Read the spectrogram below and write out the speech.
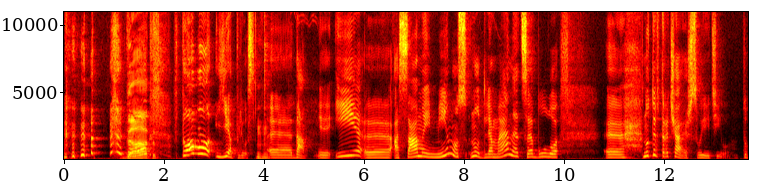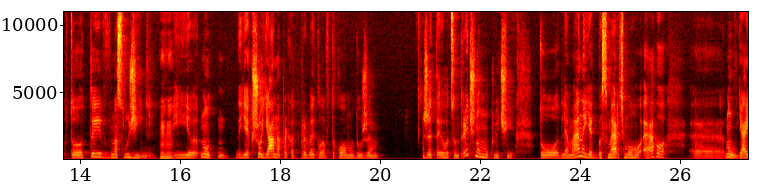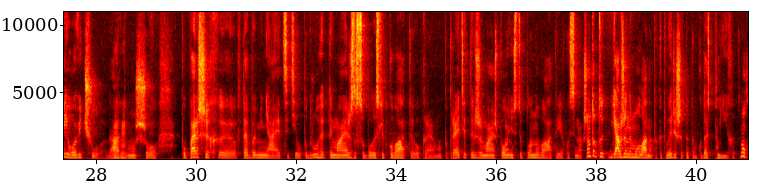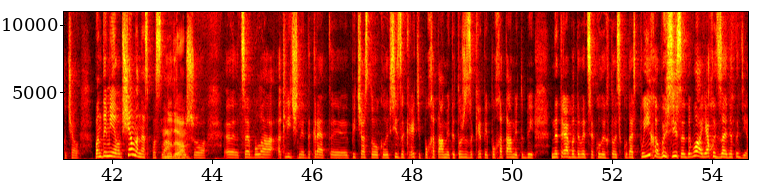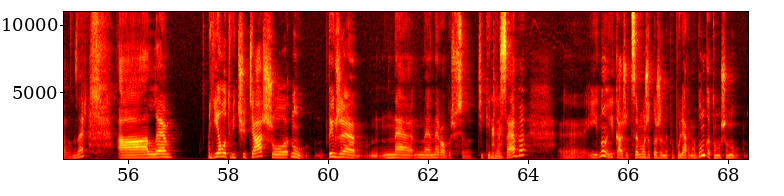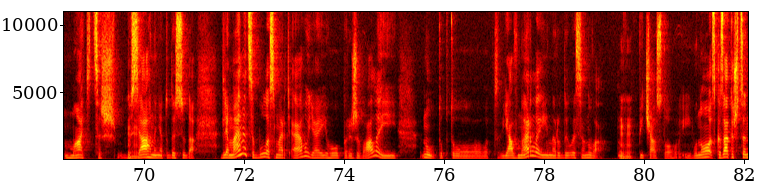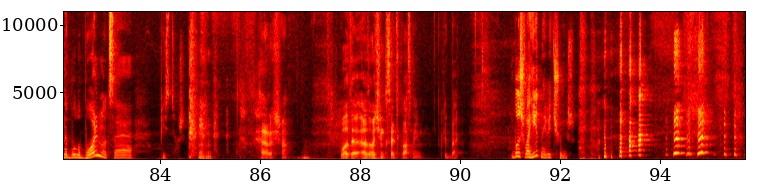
Да, Тому В тому є плюс. Е, да. Е, І, е, а самий мінус, ну, для мене це було. Е, ну, ти втрачаєш своє тіло. Тобто ти на служінні. І ну, якщо я, наприклад, привикла в такому дуже жити егоцентричному ключі, то для мене якби смерть мого его, е, ну, я його відчула. Да? Тому що, по-перше, е, в тебе міняється тіло. По-друге, ти маєш за собою слідкувати окремо. По-третє, ти вже маєш повністю планувати якось інакше. Ну, тобто, я вже не могла, наприклад, вирішити там кудись поїхати. Ну, хоча пандемія взагалі мене спасла, Ну да. тому що е, це був отлічний декрет е, під час того, коли всі закриті по хатам, і ти теж закритий по хатам, і тобі не треба дивитися, коли хтось кудись поїхав, ми всі сидимо, а я хоч зайнята ділом. знаєш. Але є от відчуття, що ну, ти вже не, не, не робиш все тільки для себе. Е, і, ну, і кажу, це може теж не популярна думка, тому що ну, мать, це ж досягнення туди-сюди. Для мене це була смерть его, я його переживала. І, ну, тобто, от я вмерла і народилася нова ну, під час того. І воно сказати, що це не було больно, це пиздеж. Хорошо. Вот э, это очень, кстати, классный фидбэк. Будеш вагітний, відчуєш.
